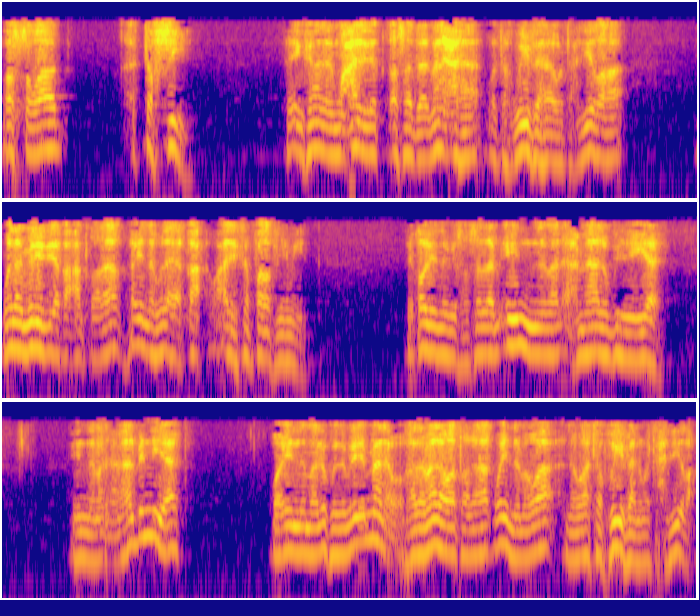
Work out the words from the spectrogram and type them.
والصواب التفصيل. فإن كان المعلق قصد منعها وتخويفها وتحذيرها ولم يرد يقع الطلاق فإنه لا يقع وعليه كفارة يمين لقول النبي صلى الله عليه وسلم إنما الأعمال بالنيات. إنما الأعمال بالنيات. وإنما لكل امرئ ما نوى. هذا ما نوى طلاق وإنما نوى تخويفا وتحذيرا.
